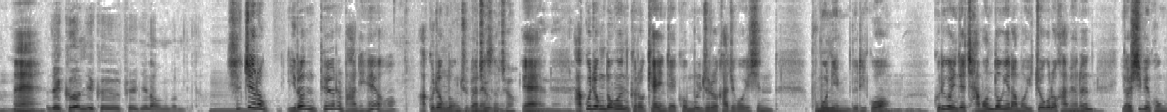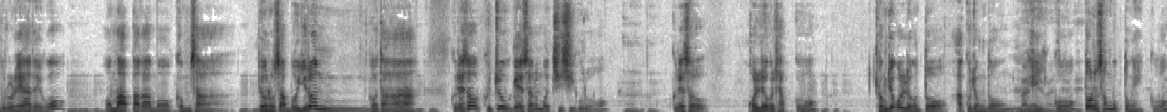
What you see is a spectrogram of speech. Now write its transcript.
음. 예. 이제 그런 그 표현이 나오는 겁니다. 음. 실제로 이런 표현을 많이 해요. 압구정동 주변에서는. 그렇죠. 예. 네네네. 압구정동은 그렇게 이제 건물주를 가지고 계신 부모님들이고 음, 음, 그리고 이제 잠원동이나 뭐 이쪽으로 가면은 열심히 공부를 해야 되고 음, 음, 음. 엄마 아빠가 뭐 검사, 음, 음. 변호사 뭐 이런 거다. 음, 음, 그래서 그쪽에서는 뭐 지식으로 음, 음. 그래서 권력을 잡고 경제 권력은 또 압구정동에 맞아요, 있고 맞아요. 네. 또는 성북동에 있고.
